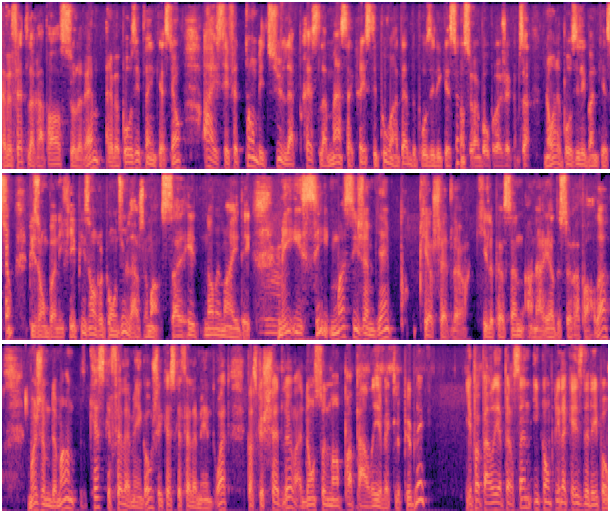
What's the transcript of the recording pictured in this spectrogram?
avait fait le rapport sur le REM, elle avait posé plein de questions. Ah, il s'est fait tomber dessus, la presse l'a massacré, c'est épouvantable de poser des questions sur un beau projet comme ça. Non, elle a posé les bonnes questions, puis ils ont bonifié, puis ils ont répondu largement. Ça a énormément aidé. Mm. Mais ici, moi, si j'aime bien Pierre Schedler, qui est la personne en arrière de ce rapport-là, moi, je me demande qu'est-ce que fait la main gauche et qu'est-ce que fait la main droite, parce que Schedler a non seulement pas parlé avec le public, il n'a pas parlé à personne, y compris la caisse de dépôt.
